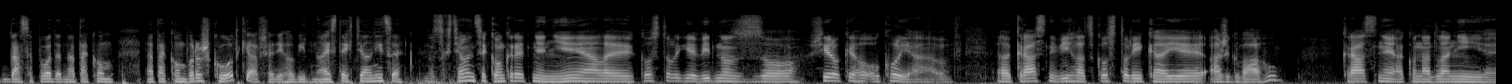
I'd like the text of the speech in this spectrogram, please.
dá sa povedať na takom, na takom vršku, odkiaľ všade ho vidno, aj z tej Chtelnice? No z Chtelnice konkrétne nie, ale kostolík je vidno zo širokého okolia. Krásny výhľad z kostolíka je až k váhu. Krásne ako na dlaní je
